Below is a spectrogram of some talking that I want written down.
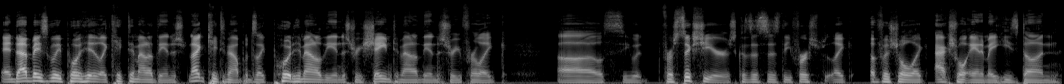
and that basically put him like kicked him out of the industry. Not kicked him out, but just like put him out of the industry, shamed him out of the industry for like, uh, let's see what for six years because this is the first like official like actual anime he's done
